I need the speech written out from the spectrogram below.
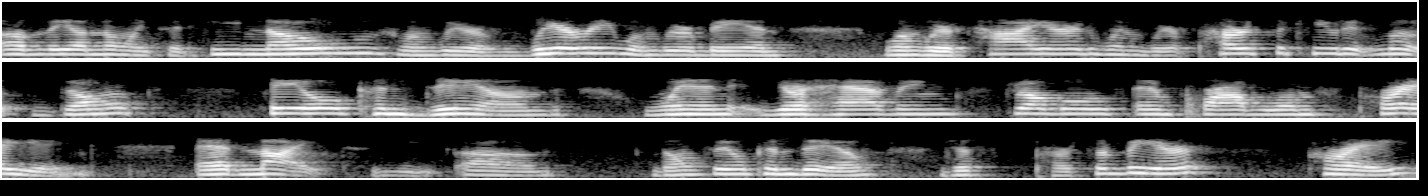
of the anointed. He knows when we're weary, when we're being when we're tired, when we're persecuted. Look, don't feel condemned when you're having struggles and problems praying at night. Um, don't feel condemned. Just persevere, pray,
